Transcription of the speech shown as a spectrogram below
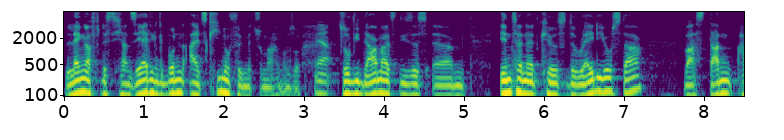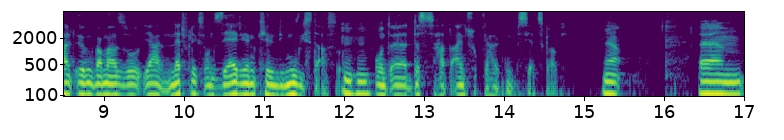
längerfristig an Serien gebunden, als Kinofilme zu machen und so. Ja. So wie damals dieses ähm, Internet Kills the Radio Star, war es dann halt irgendwann mal so, ja, Netflix und Serien killen die Movie Stars. So. Mhm. Und äh, das hat Einzug gehalten bis jetzt, glaube ich. Ja. Ähm,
